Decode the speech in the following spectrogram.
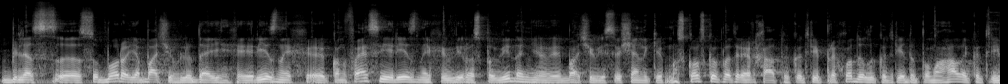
Біля собору я бачив людей різних е, конфесій, різних віросповідань. Я бачив і священиків московського патріархату, котрі приходили, котрі допомагали, котрі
